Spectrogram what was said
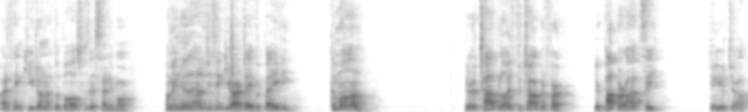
I think you don't have the balls for this anymore. I mean, who the hell do you think you are, David Bailey? Come on. You're a tabloid photographer. You're paparazzi. Do your job.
